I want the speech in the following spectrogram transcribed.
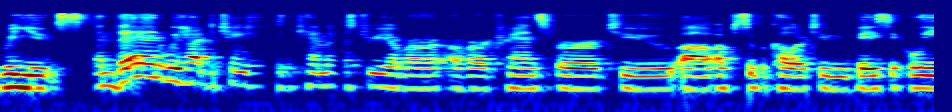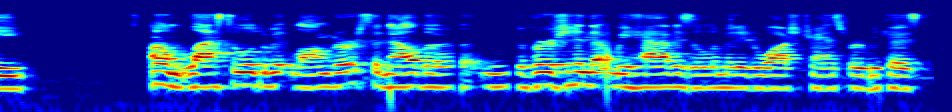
reuse. And then we had to change the chemistry of our of our transfer to uh, of Supacolor to basically um, last a little bit longer. So now the the version that we have is a limited wash transfer because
